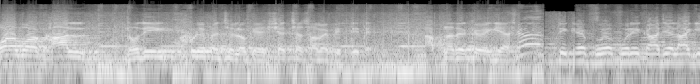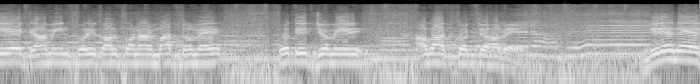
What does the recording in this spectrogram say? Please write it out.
বড় বড় খাল, নদী খুঁড়ে ফেলছে লোকে স্বেচ্ছাশ্রমের ভিত্তিতে। আপনাদেরকেও এগিয়ে আসতে শক্তিকে পুরোপুরি কাজে লাগিয়ে গ্রামীণ পরিকল্পনার মাধ্যমে পতিত জমির আবাদ করতে হবে। নিরেনের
